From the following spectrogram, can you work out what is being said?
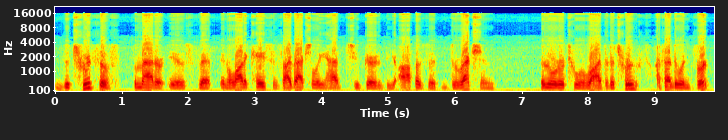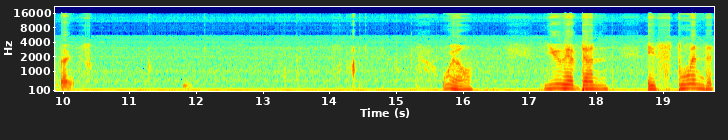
the truth of the matter is that in a lot of cases, I've actually had to go to the opposite direction in order to arrive at a truth. I've had to invert things. Well, you have done a splendid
